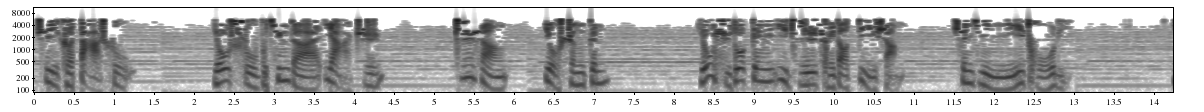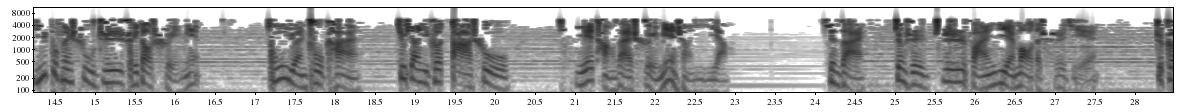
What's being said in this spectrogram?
是一棵大树，有数不清的桠枝，枝上又生根，有许多根一直垂到地上，伸进泥土里，一部分树枝垂到水面。从远处看，就像一棵大树斜躺在水面上一样。现在正是枝繁叶茂的时节，这棵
